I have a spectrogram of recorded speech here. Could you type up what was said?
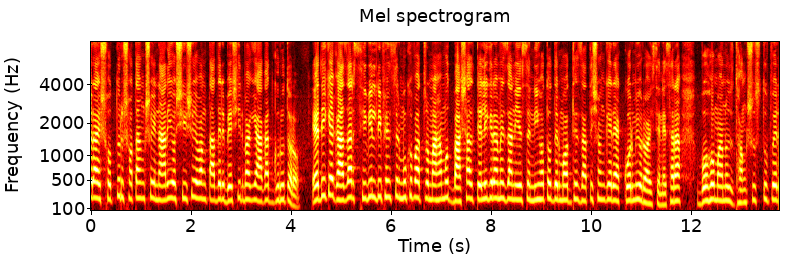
প্রায় সত্তর শতাংশই নারী ও শিশু এবং তাদের বেশিরভাগই আঘাত গুরুতর। এদিকে গাজার সিভিল ডিফেন্সের মুখপাত্র মাহমুদ বাসাল টেলিগ্রামে জানিয়েছেন, নিহতদের মধ্যে জাতিসংঘের এক কর্মীও রয়েছেন। এছাড়া বহু মানুষ ধ্বংসস্তূপের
